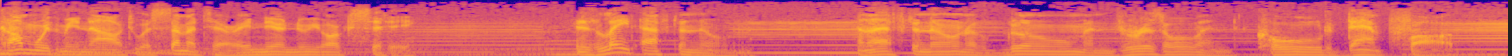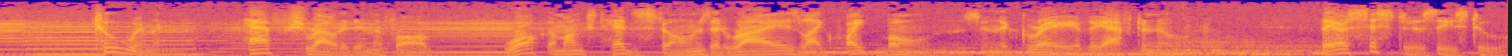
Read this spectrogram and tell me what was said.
Come with me now to a cemetery near New York City. It is late afternoon. An afternoon of gloom and drizzle and cold, damp fog. Two women, half shrouded in the fog, walk amongst headstones that rise like white bones in the gray of the afternoon. They are sisters, these two,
